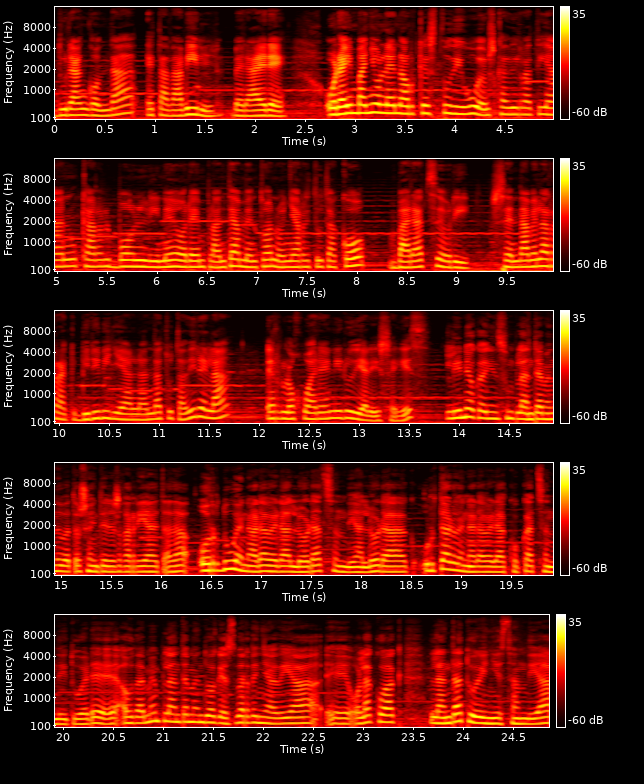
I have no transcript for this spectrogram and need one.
Durangon da eta dabil bera ere. Orain baino lehen aurkeztu digu Euskadi Irratian Karl von Lineoren planteamentuan oinarritutako baratze hori sendabelarrak biribilean landatuta direla erlojuaren irudiari segiz. Lineok egin zuen planteamendu bat oso interesgarria eta da orduen arabera loratzen dian lorak, urtaroen arabera kokatzen ditu ere. Hau da hemen planteamenduak ezberdinak dira, e, olakoak landatu egin izan dira,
